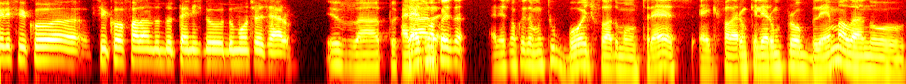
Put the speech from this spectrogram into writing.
ele ficou, ficou falando do tênis do, do Montrezl. Exato, cara. Aliás, uma coisa, aliás, uma coisa muito boa de falar do Montrez é que falaram que ele era um problema lá no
